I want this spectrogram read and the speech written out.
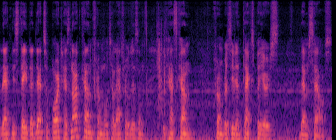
let me state that that support has not come from multilateralism, it has come from Brazilian taxpayers themselves.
